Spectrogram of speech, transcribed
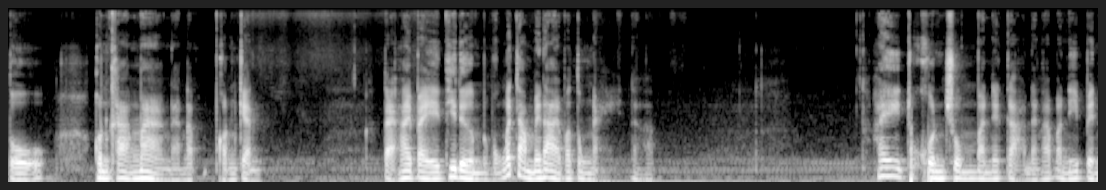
โตค่อนข้างมากนะครับขอนแก่น แต่ให้ไปที่เดิมผมก็จำไม่ได้ว่าตรงไหนนะครับ ให้ทุกคนชมบรรยากาศนะครับ อันนี้เป็น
